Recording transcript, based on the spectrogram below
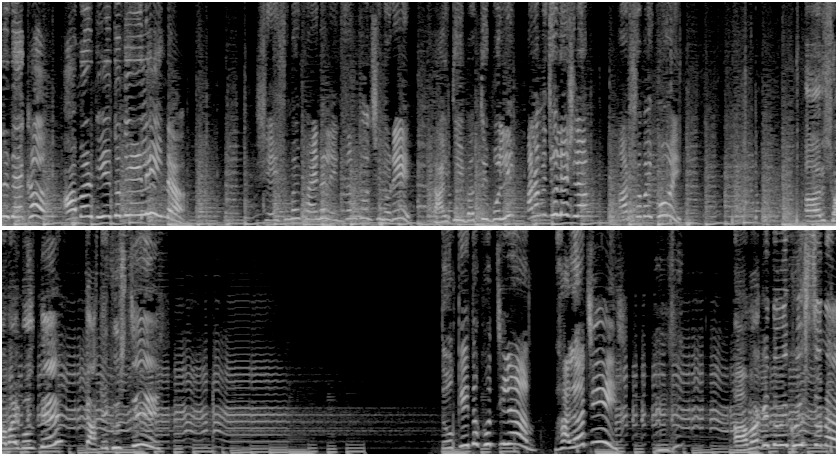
সাথে দেখা আমার বিয়ে তো তুই এলেই না। সেই সময় ফাইনাল এক্সাম চলছিল রে তাই তো এবার তুই বললি আর আমি চলে আসলাম। আর সবাই কই? আর সবাই বলতে কাকে খুঁজছিস? তোকেই তো খুঁজছিলাম ভালো আছিস? আমাকে তুমি খুঁজছো না।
